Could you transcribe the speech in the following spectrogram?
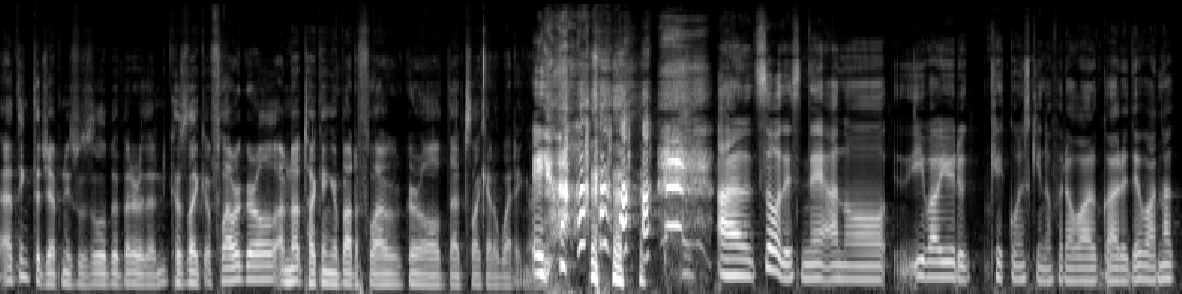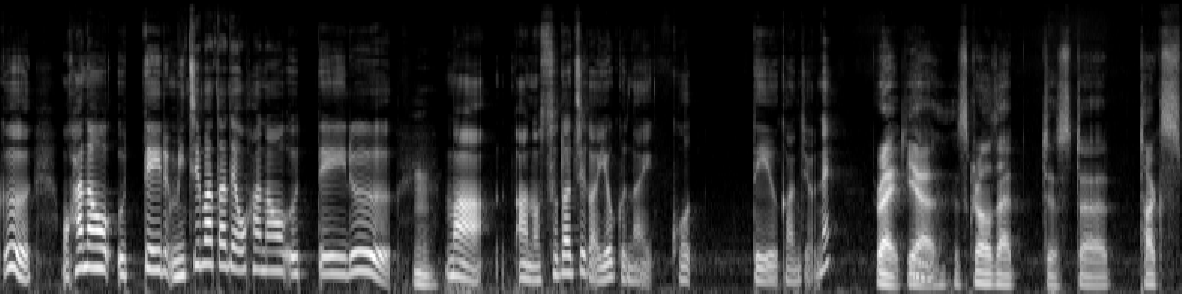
I think the Japanese was a little bit better than because like a flower girl. I'm not talking about a flower girl that's like at a wedding, right? あそうですねあのいわゆる結婚式のフラワーガールではなくお花を売っている道端でお花を売っている、まああの育ちが良くない子っていう感じよね。 Right. Yeah, this girl that just uh, talks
